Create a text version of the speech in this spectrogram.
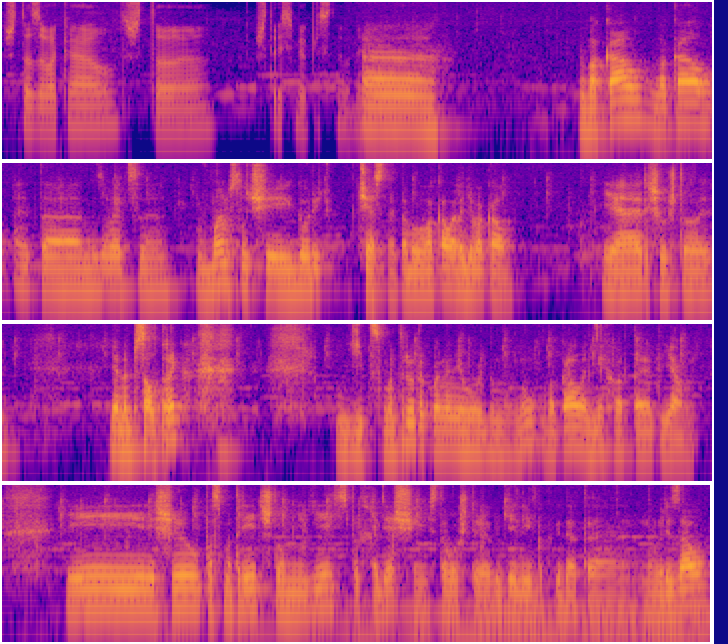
Что за вокал, что, что из себя представляет. Вокал, вокал, это называется, в моем случае, говорю честно, это был вокал ради вокала. Я решил, что я написал трек, и смотрю такой на него и думаю, ну, вокала не хватает явно. И решил посмотреть, что у меня есть подходящее из того, что я где-либо когда-то навырезал,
